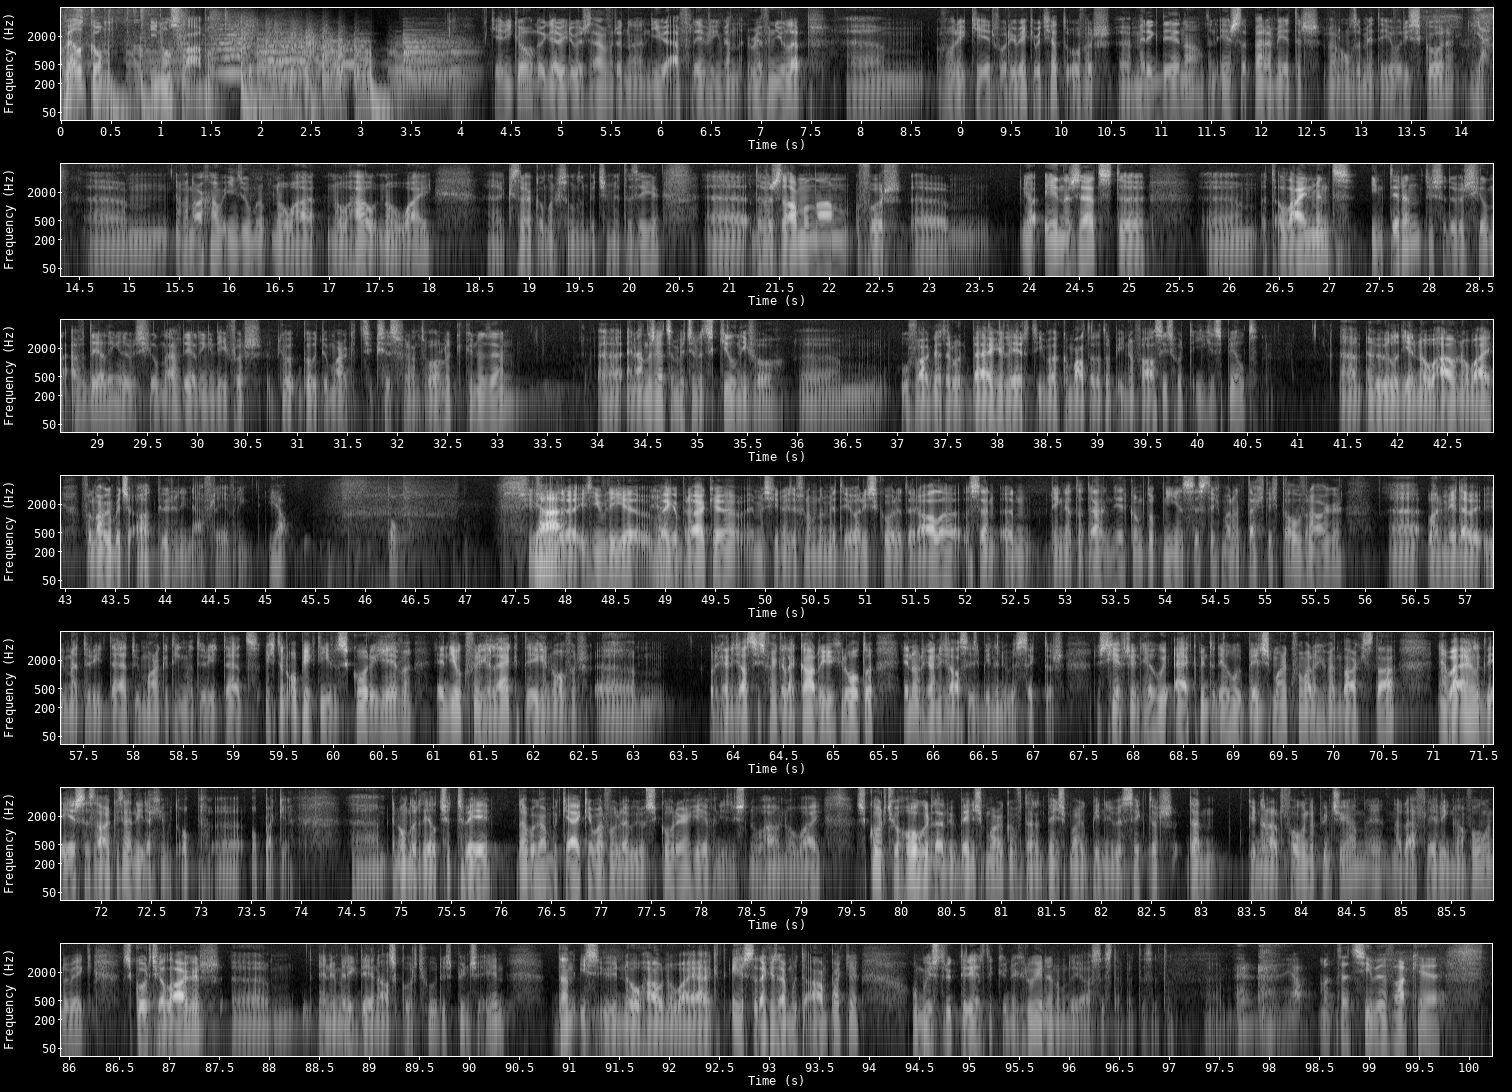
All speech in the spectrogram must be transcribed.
Welkom in ons labo. Oké Nico, leuk dat we hier weer zijn voor een eh, nieuwe aflevering van Revenue Lab. Ehm, vorige keer, vorige week hebben we het gehad over uh, merk-DNA, de eerste parameter van onze Meteori-score. Ja. Ehm, en vandaag gaan we inzoomen op know-how, know, know why. Uh, ik struikel nog soms een beetje mee te zeggen. Uh, de verzamelnaam voor um, ja, enerzijds de, um, het alignment intern tussen de verschillende afdelingen, de verschillende afdelingen die voor het go-to-market succes verantwoordelijk kunnen zijn. Uh, en anderzijds een beetje het skillniveau. Um, hoe vaak dat er wordt bijgeleerd, in welke mate dat er op innovaties wordt ingespeeld. Um, en we willen die know-how, know-why vandaag een beetje uitpuren in de aflevering. Ja, top. Misschien ja. zullen we er eens invliegen. Ja. Wij gebruiken, en misschien nog eens even om de meteoriscore te herhalen, dat zijn een, ik denk dat dat eigenlijk neerkomt op niet een 60, maar een 80-tal vragen, uh, waarmee dat we uw maturiteit, uw marketingmaturiteit, echt een objectieve score geven en die ook vergelijken tegenover um, organisaties van gelijkaardige grootte en organisaties binnen uw sector. Dus het geeft u een heel goed eikpunt, een heel goed benchmark van waar je vandaag staat en wat eigenlijk de eerste zaken zijn die dat je moet op, uh, oppakken. Um, en onderdeeltje 2 dat we gaan bekijken, waarvoor dat we een score gaan geven, is dus know-how, know-why. Scoort je hoger dan uw benchmark, of dan het benchmark binnen uw sector, dan kun je naar het volgende puntje gaan, hè, naar de aflevering van volgende week. Scoort je lager um, en uw merk-DNA scoort goed, dus puntje 1, dan is uw know-how, know-why eigenlijk het eerste dat je zou moeten aanpakken om gestructureerd te kunnen groeien en om de juiste stappen te zetten. Ja, maar dat zien we vaak... Uh,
